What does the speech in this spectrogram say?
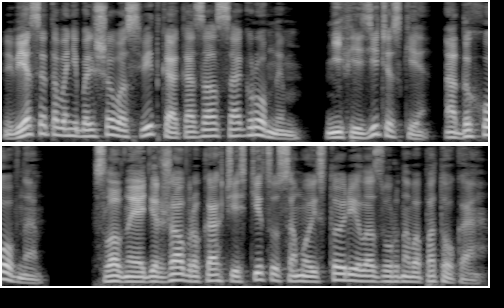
Вес этого небольшого свитка оказался огромным, не физически, а духовно. Словно я держал в руках частицу самой истории лазурного потока.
